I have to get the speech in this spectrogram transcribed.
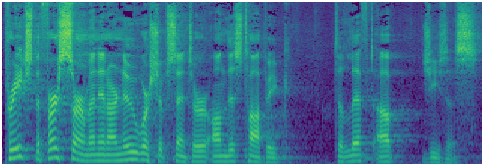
Preach the first sermon in our new worship center on this topic to lift up Jesus.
